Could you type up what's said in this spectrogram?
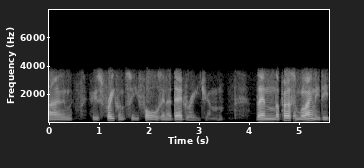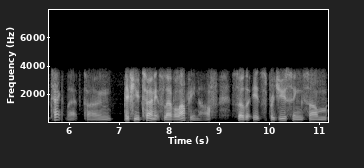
tone whose frequency falls in a dead region, then the person will only detect that tone if you turn its level up enough so that it's producing some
